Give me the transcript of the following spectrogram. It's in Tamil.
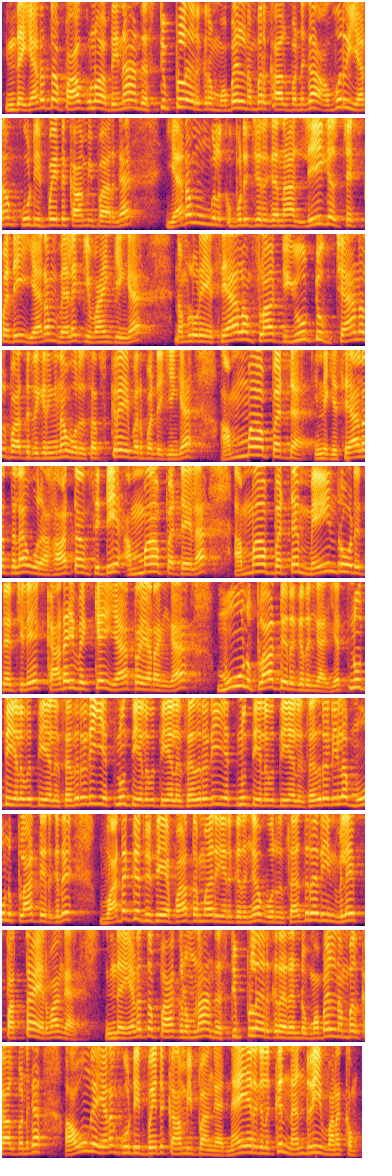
இந்த இடத்த பார்க்கணும் அப்படின்னா அந்த ஸ்டிப்பில் இருக்கிற மொபைல் நம்பர் கால் பண்ணுங்கள் அவர் இடம் கூட்டிகிட்டு போயிட்டு காமிப்பாருங்க இடம் உங்களுக்கு பிடிச்சிருக்குன்னா லீகல் செக் பண்ணி இடம் விலைக்கு வாங்கிக்கிங்க. நம்மளுடைய சேலம் ஃப்ளாட் யூடியூப் சேனல் பார்த்துட்டு இருக்கிறீங்கன்னா ஒரு சப்ஸ்கிரைபர் பண்ணிக்கிங்க. அம்மாப்பேட்டை. இன்றைக்கி சேலத்தில் ஒரு ஹார்ட் ஆஃப் சிட்டி அம்மாப்பேட்டையில் அம்மாப்பேட்டை மெயின் ரோடு டச்சிலே கடை வைக்க ஏற்ற இடங்க மூணு பிளாட் இருக்குதுங்க. எட்நூற்றி எழுபத்தி ஏழு சதுரடி எட்நூற்றி எழுபத்தி ஏழு சதுரடி எட்நூற்றி எழுபத்தி ஏழு சதுரடியில் மூணு பிளாட் இருக்குது. வடக்கு திசையை பார்த்த மாதிரி இருக்குதுங்க. ஒரு சதுரடியின் விலை பத்தாயிரம் ரூபாங்க. இந்த இடத்த பார்க்கணும்னா அந்த ஸ்டிப்பில் இருக்கிற ரெண்டு மொபைல் நம்பர் கால் பண்ணுங்கள் அவங்க இடம் கூட்டிகிட்டு போயிட்டு காமிப்பாங்க. நேயர்களுக்கு நன்றி வணக்கம்.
